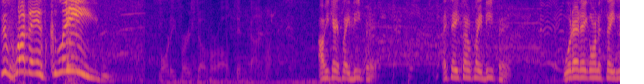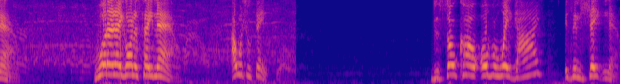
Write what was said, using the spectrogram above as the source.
This brother is clean. 41st overall, Tim Conley. Oh, he can't play defense. They say he can't play defense. What are they going to say now? What are they going to say now? I want you to think. The so-called overweight guy is in shape now.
